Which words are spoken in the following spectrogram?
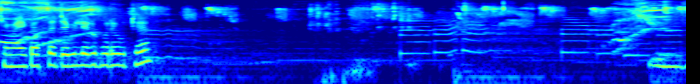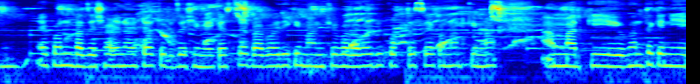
সেমাই খাচ্ছে, টেবিলের উপরে উঠে। এখন বাজে সাড়ে নয়টা তুর্য সিমাই কাছে বাবা ওইদিকে মাংস ভাগাভাগি করতেছে, এখন আর কি মা আমার কি ওখান থেকে নিয়ে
